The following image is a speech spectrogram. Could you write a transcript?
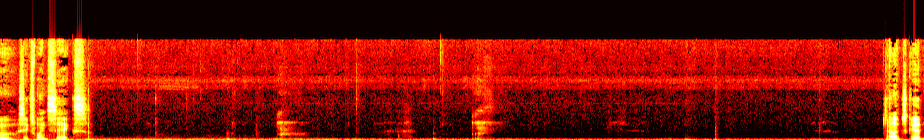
Ooh, 6.6. That looks good.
